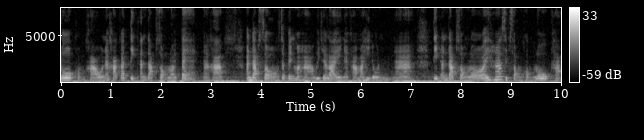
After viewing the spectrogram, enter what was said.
โลกของเขานะคะ ก็ติดอันดับ 208 นะคะ อันดับ 2 จะเป็นมหาวิทยาลัยนะคะมหิดลนะติดอันดับ 252 ของโลกค่ะ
